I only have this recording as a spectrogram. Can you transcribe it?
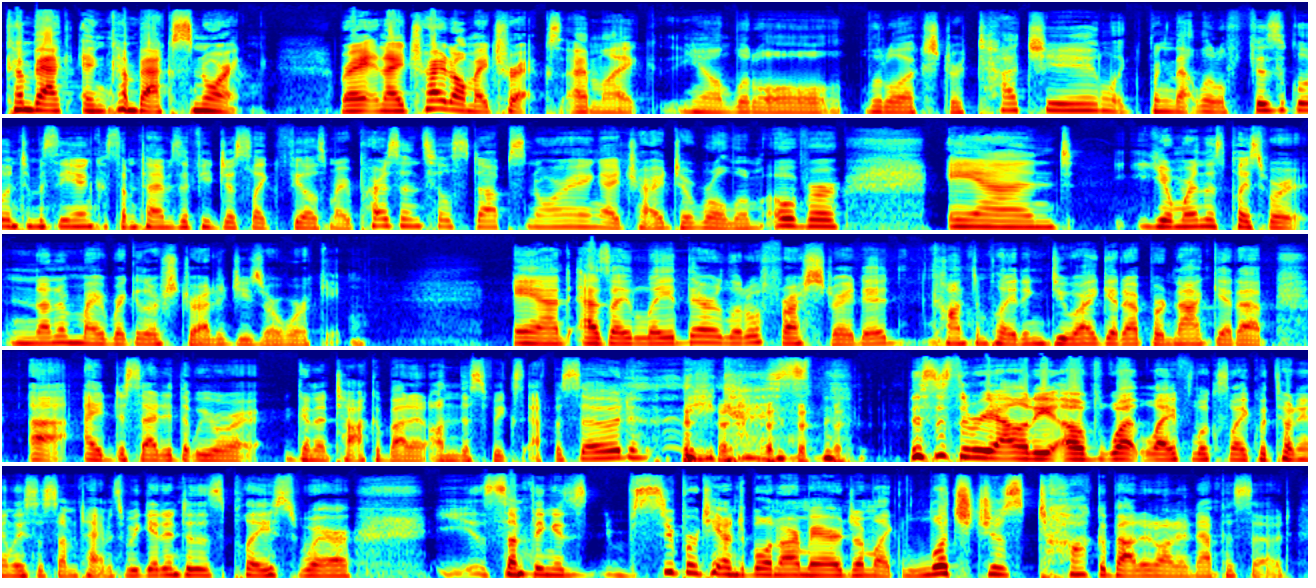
come back and come back snoring right? And i tried all my tricks. I'm like you know little little extra touching like bring that little physical intimacy in because sometimes if he just like feels my presence he'll stop snoring. I tried to roll him over. And you know we're in this place where none of my regular strategies are working and as I laid there a little frustrated, contemplating, do I get up or not get up? Uh, I decided that we were going to talk about it on this week's episode because this is the reality of what life looks like with Tony and Lisa. Sometimes we get into this place where something is super tangible in our marriage. I'm like, let's just talk about it on an episode.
